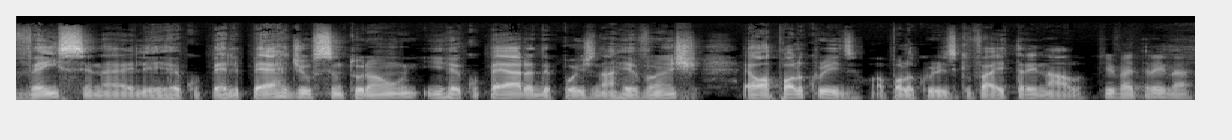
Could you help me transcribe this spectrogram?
vence, né? Ele, recupera, ele perde o cinturão e recupera depois na revanche, é o Apollo Creed. O Apollo Creed que vai treiná-lo. Que vai treinar.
